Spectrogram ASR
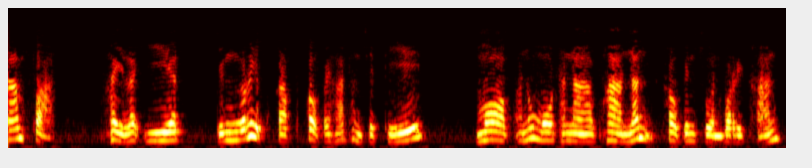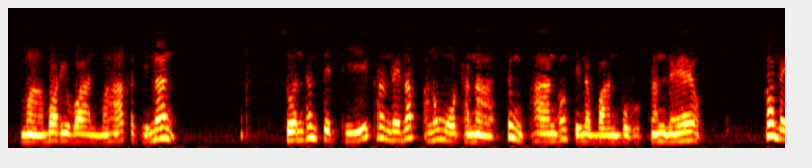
น้ำฝาดให้ละเอียดจึงรีบกลับเข้าไปหาท่านเศรษฐีมอบอนุโมทนาผ้านั้นเข้าเป็นส่วนบริขาร มาบริวารมหากฐินนั้น ส่วนท่านเศรษฐีครั้นได้รับอนุโมทนา ซึ่งทานของตินบาลบุรุษนั้นแล้ว ก็ได้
